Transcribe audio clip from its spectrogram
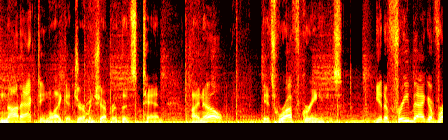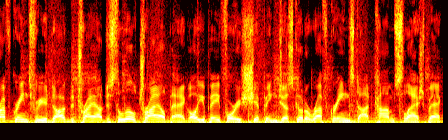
not acting like a German shepherd that's 10. I know. It's rough greens. Get a free bag of rough greens for your dog to try out. Just a little trial bag. All you pay for is shipping. Just go to roughgreens.com slash Beck.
